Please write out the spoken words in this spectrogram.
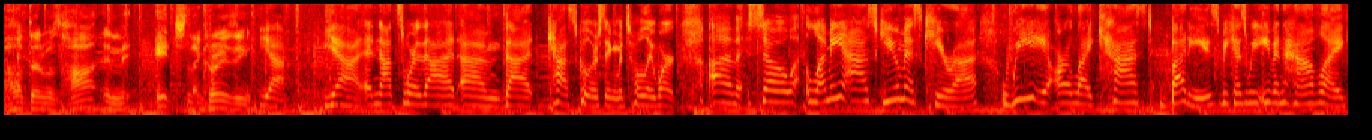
Oh, that it was hot and it itched like crazy. Yeah. Yeah, and that's where that um, that cast cooler thing would totally work. Um, so let me ask you, Miss Kira. We are like cast buddies because we even have like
